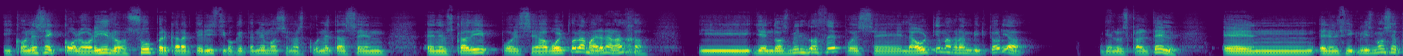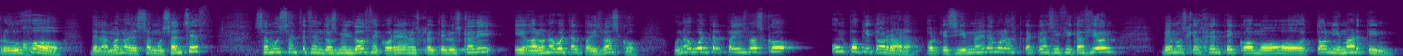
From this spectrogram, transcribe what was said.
y con ese colorido súper característico que tenemos en las cunetas en, Euskadi, pues se ha vuelto la marea naranja. Y, en 2012, pues eh, la última gran victoria de Euskaltel en, en, el ciclismo se produjo de la mano de Samu Sánchez. Samu Sánchez en 2012 corría en Euskaltel Euskadi y ganó una vuelta al País Vasco. Una vuelta al País Vasco un poquito rara, porque si miramos la clasificación, vemos que gente como Tony Martin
